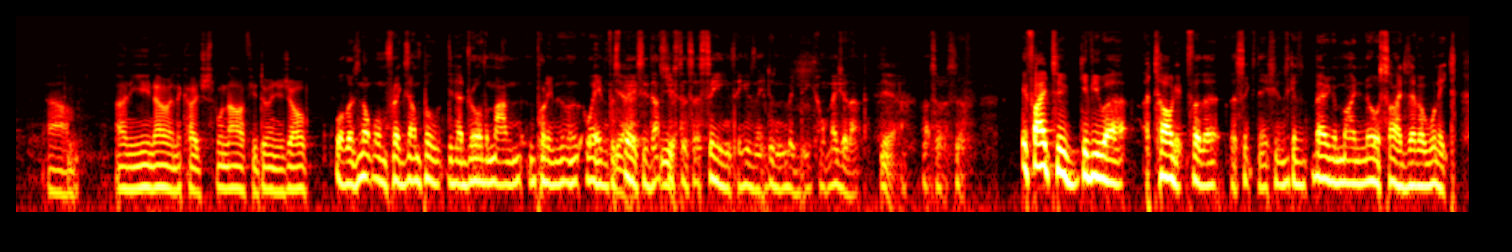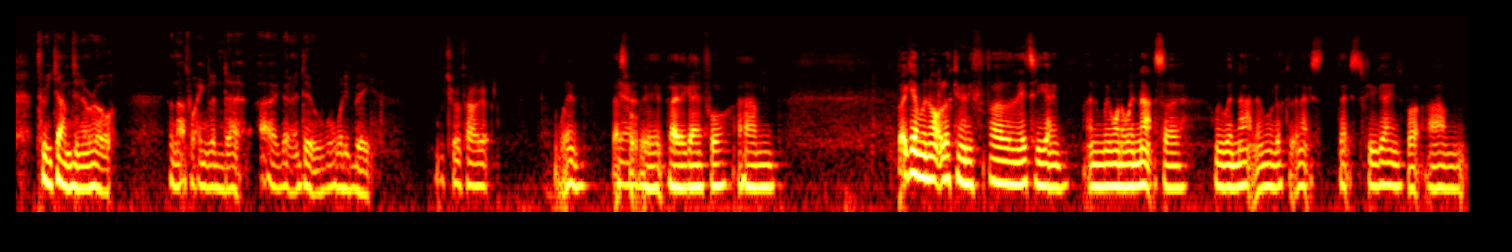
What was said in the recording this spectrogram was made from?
um, only you know, and the coaches will know if you're doing your job. Well, there's not one, for example, did I draw the man and put him away in for yeah. spaces? That's yeah. just a, a seeing thing, isn't it? it doesn't, you can't measure that. Yeah. That sort of stuff. If I had to give you a, a target for the, the Six Nations because bearing in mind no side has ever won it three times in a row, and that's what England uh, are going to do. What would it be? What's your target? Win. That's yeah. what we play the game for. Um, but again, we're not looking any further than the Italy game, and we want to win that. So we win that, then we'll look at the next next few games. But um,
